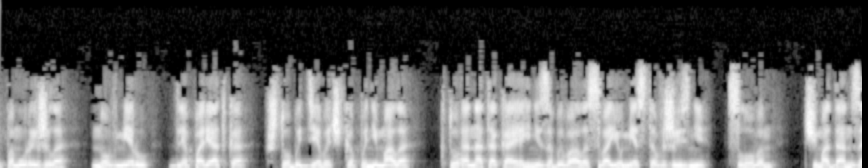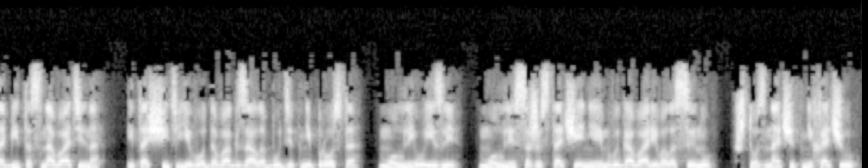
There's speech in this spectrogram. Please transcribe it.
помурыжила, но в меру, для порядка, чтобы девочка понимала, кто она такая и не забывала свое место в жизни. Словом, чемодан забит основательно, и тащить его до вокзала будет непросто. Молли Уизли, Молли с ожесточением выговаривала сыну, что значит не хочу,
